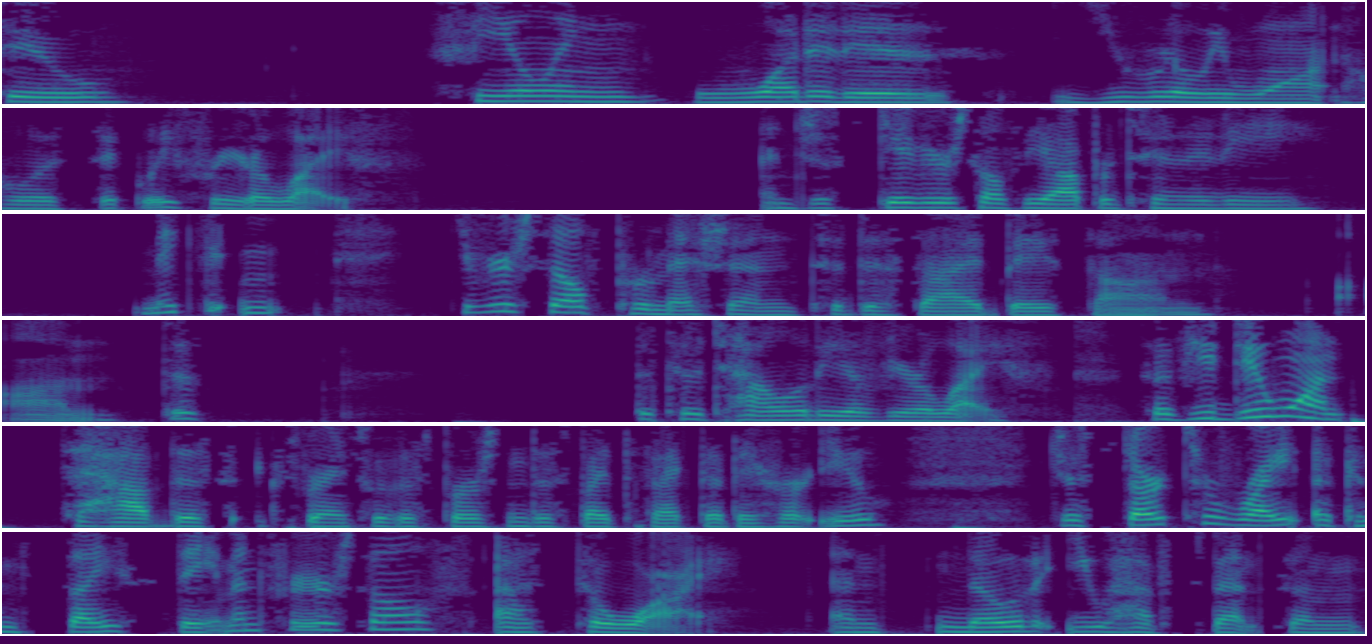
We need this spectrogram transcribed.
to feeling what it is you really want holistically for your life. And just give yourself the opportunity, make it, give yourself permission to decide based on um, just the totality of your life. So if you do want to have this experience with this person despite the fact that they hurt you, just start to write a concise statement for yourself as to why. And know that you have spent some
